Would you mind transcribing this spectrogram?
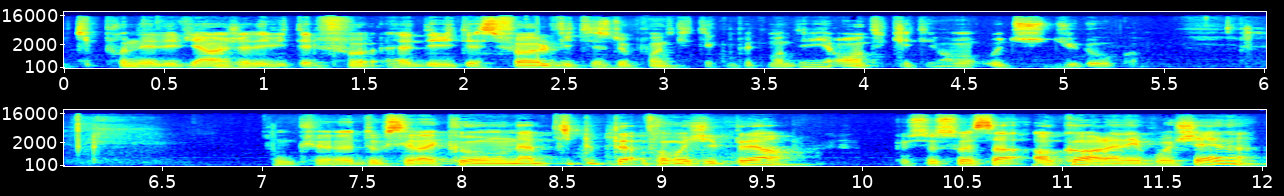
et qui prenait des virages à des vitesses, à des vitesses folles, vitesse de pointe qui était complètement délirante, qui était vraiment au-dessus du lot. Donc, donc c'est vrai qu'on a un petit peu peur. Enfin, moi, j'ai peur que ce soit ça encore l'année prochaine.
